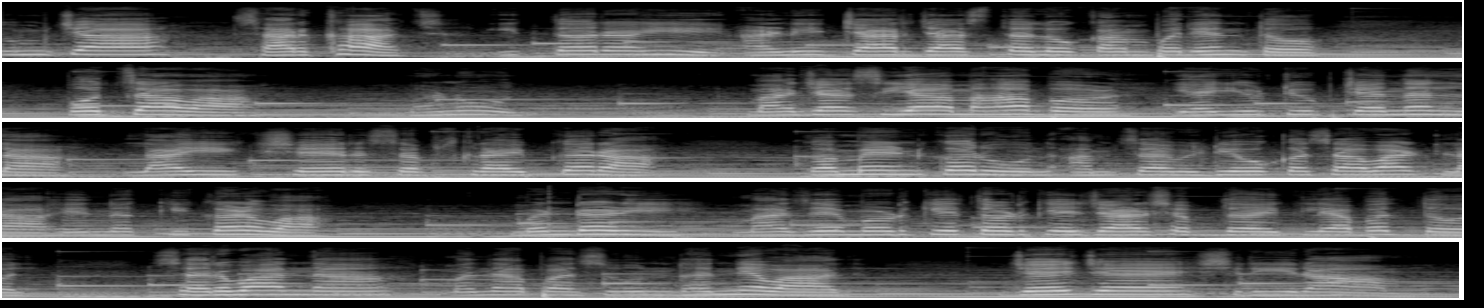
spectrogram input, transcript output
तुमच्या सारखाच इतरही आणि चार जास्त लोकांपर्यंत पोचावा म्हणून माझ्या सिया महाबळ या यूट्यूब चॅनलला लाईक शेअर सबस्क्राईब करा. कमेंट करून आमचा व्हिडिओ कसा वाटला हे नक्की कळवा. मंडळी माझे मोडके तडके चार शब्द ऐकल्याबद्दल सर्वांना मनापासून धन्यवाद. जय जय श्रीराम.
